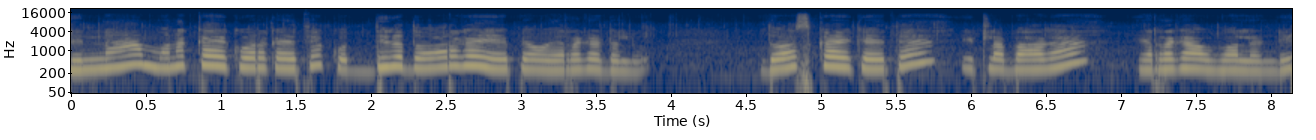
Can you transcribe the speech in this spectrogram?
నిన్న మునక్కాయ కూరకైతే కొద్దిగా దోరగా వేపాము ఎర్రగడ్డలు. దోసకాయకైతే ఇట్లా బాగా ఎర్రగా అవ్వాలండి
